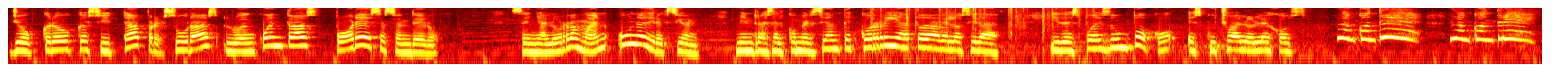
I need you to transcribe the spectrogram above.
Yo creo que si te apresuras lo encuentras por ese sendero. Señaló Ramán una dirección, mientras el comerciante corría a toda velocidad, y después de un poco escuchó a lo lejos ¡Lo encontré! ¡Lo encontré!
